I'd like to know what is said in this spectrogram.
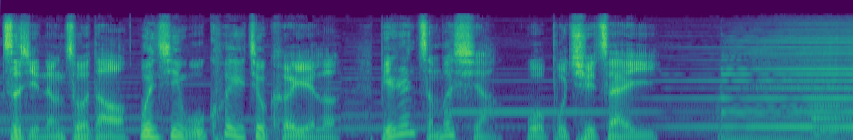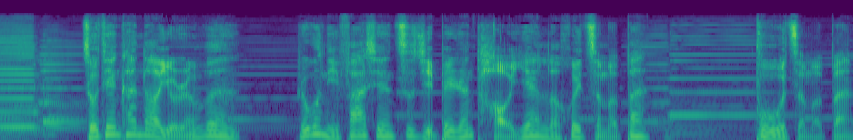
自己能做到问心无愧就可以了。别人怎么想，我不去在意。昨天看到有人问：“如果你发现自己被人讨厌了，会怎么办？”不怎么办。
